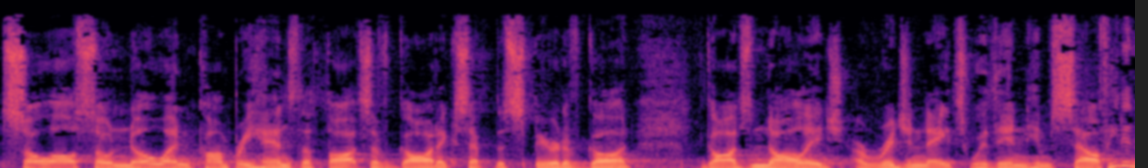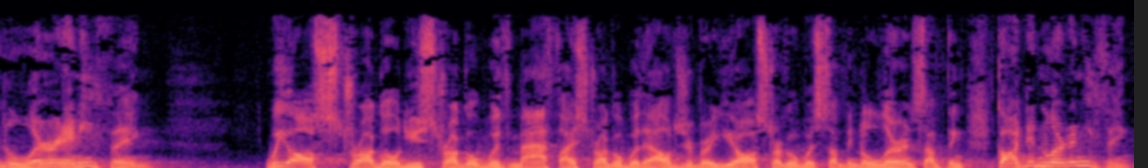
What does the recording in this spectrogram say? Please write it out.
So also no one comprehends the thoughts of God except the Spirit of God. God's knowledge originates within himself. He didn't learn anything. We all struggled. You struggled with math. I struggled with algebra. You all struggled with something to learn something. God didn't learn anything.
